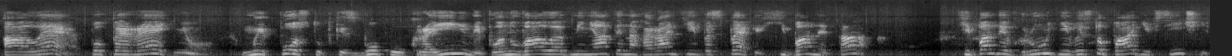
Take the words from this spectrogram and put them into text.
Але попередньо ми поступки з боку України планували обміняти на гарантії безпеки. Хіба не так? Хіба не в грудні, в листопаді, в січні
